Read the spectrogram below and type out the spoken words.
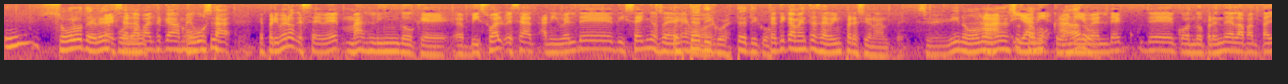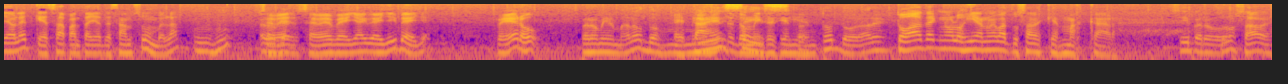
un solo teléfono. Esa es la parte que más me gusta. El primero que se ve más lindo que eh, visual, o sea, a nivel de diseño se ve Estético, mejor. estético. Estéticamente se ve impresionante. Sí, no, no, Ah, eso y a, ni- a nivel de, de cuando prende la pantalla OLED, que esa pantalla es de Samsung, ¿verdad? Se ve, se ve bella y bella y bella. Pero Pero mi hermano, Esta gente, 2.600 dólares. toda tecnología nueva tú sabes que es más cara. Sí, Tú pero lo sabes.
